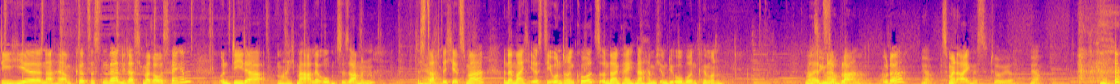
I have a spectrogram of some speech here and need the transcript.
die hier nachher am kürzesten werden, die lasse ich mal raushängen und die da mache ich mal alle oben zusammen. Das Ja. dachte ich jetzt mal und dann mache ich erst die unteren kurz und dann kann ich nachher mich um die oberen kümmern. War jetzt der Plan, an. Also, oder? Ja, Das ist mein eigenes Tutorial. ja.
